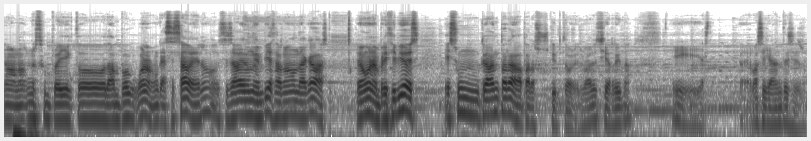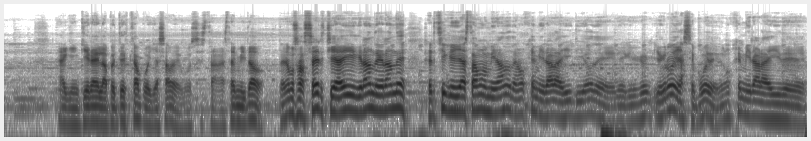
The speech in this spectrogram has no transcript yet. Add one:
No, no, no es un proyecto tampoco. Bueno, nunca se sabe, ¿no? Se sabe dónde empiezas, no dónde acabas. Pero bueno, en principio es, es un clan para, para suscriptores, ¿vale? Sierrita. Y ya está. Básicamente es eso. A quien quiera y le apetezca, pues ya sabe, pues está, está invitado. Tenemos a Serchi ahí, grande, grande. Serchi que ya estamos mirando, tenemos que mirar ahí, tío. De, yo, creo que ya se puede. Tenemos que mirar ahí de.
